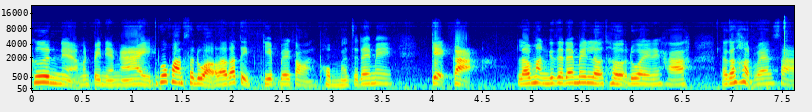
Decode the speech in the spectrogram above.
ขึ้นเนี่ยมันเป็นยังไงเพื่อความสะดวกแล้วก็ติดกิฟต์ไว้ก่อน ผมมันจะได้ไม่เกะกะ แล้วมันก็จะได้ไม่เลอะเทอะด้วยนะคะ แล้วก็ถอดแว่นซะ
